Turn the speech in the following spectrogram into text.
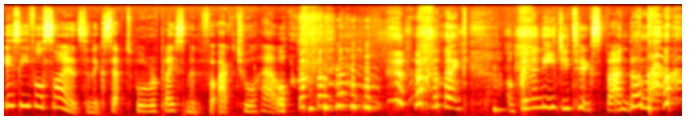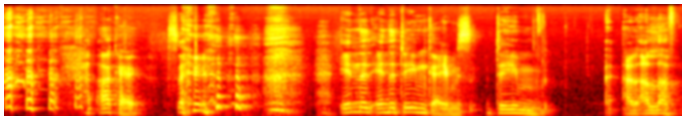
is evil science an acceptable replacement for actual hell? like, I'm gonna need you to expand on that. Okay. So in the in the Doom games, Doom I, I love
